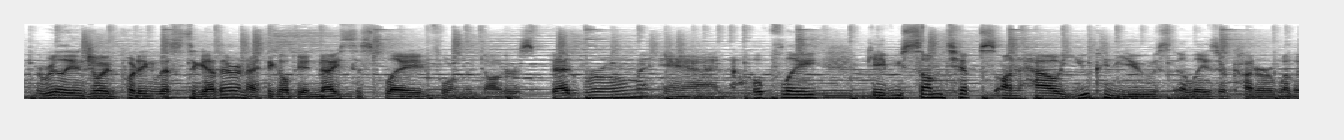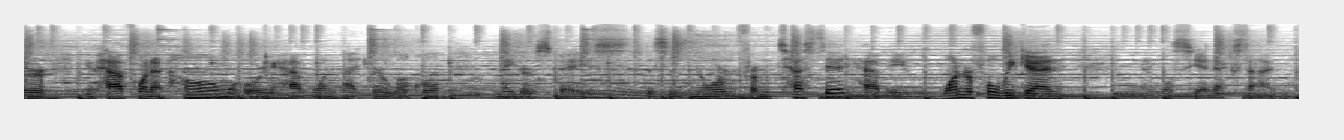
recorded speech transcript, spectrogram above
I really enjoyed putting this together and I think it'll be a nice display for my daughter's bedroom and hopefully gave you some tips on how you can use a laser cutter, whether you have one at home or you have one at your local makerspace. This is Norm from Tested. Have a wonderful weekend and we'll see you next time.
